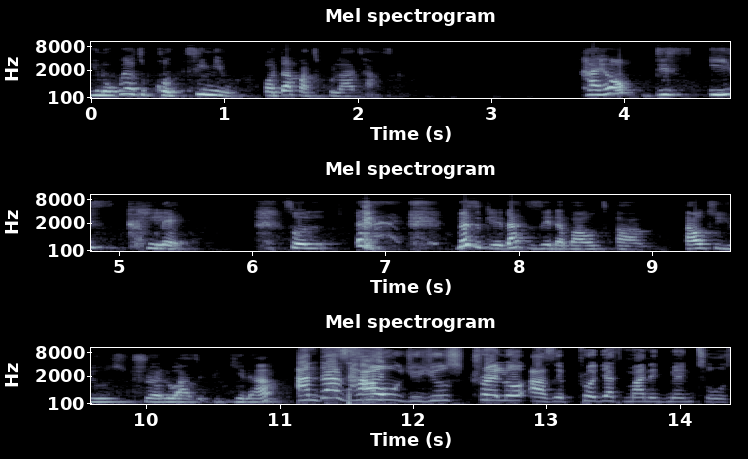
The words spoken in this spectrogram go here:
you know, where to continue on that particular task. I hope this is clear. So basically, that is it about um, how to use Trello as a beginner. And that's how you use Trello as a project management tool.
